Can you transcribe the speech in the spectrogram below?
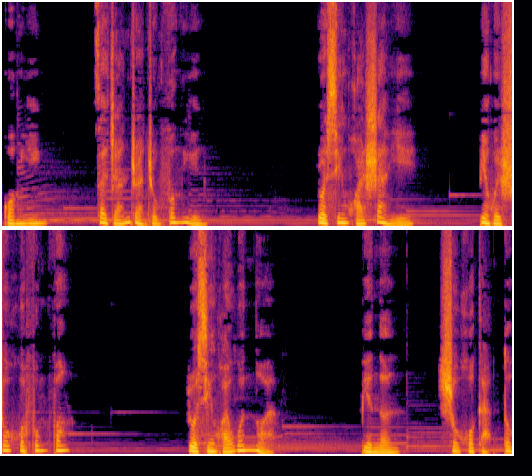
光阴在辗转中丰盈。若心怀善意，便会收获芬芳；若心怀温暖，便能收获感动。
